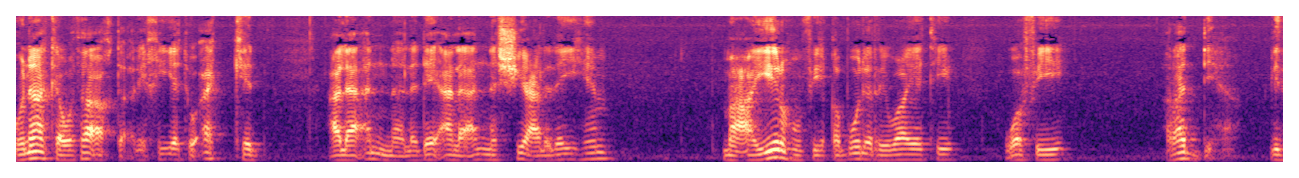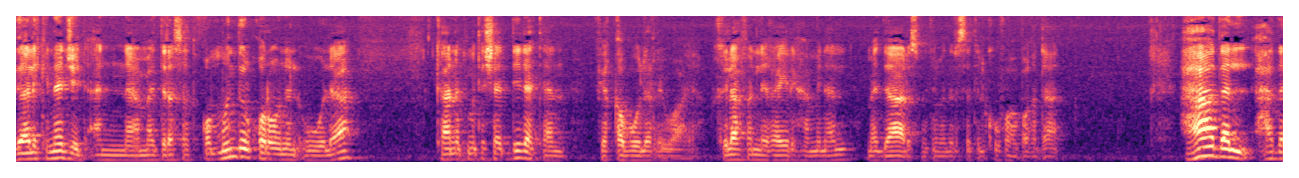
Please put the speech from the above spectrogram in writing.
هناك وثائق تاريخية تؤكد على أن لدي على أن الشيعة لديهم معاييرهم في قبول الرواية وفي ردها. لذلك نجد أن مدرسة قم منذ القرون الأولى كانت متشددة في قبول الرواية خلافا لغيرها من المدارس مثل مدرسة الكوفة وبغداد. هذا هذا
